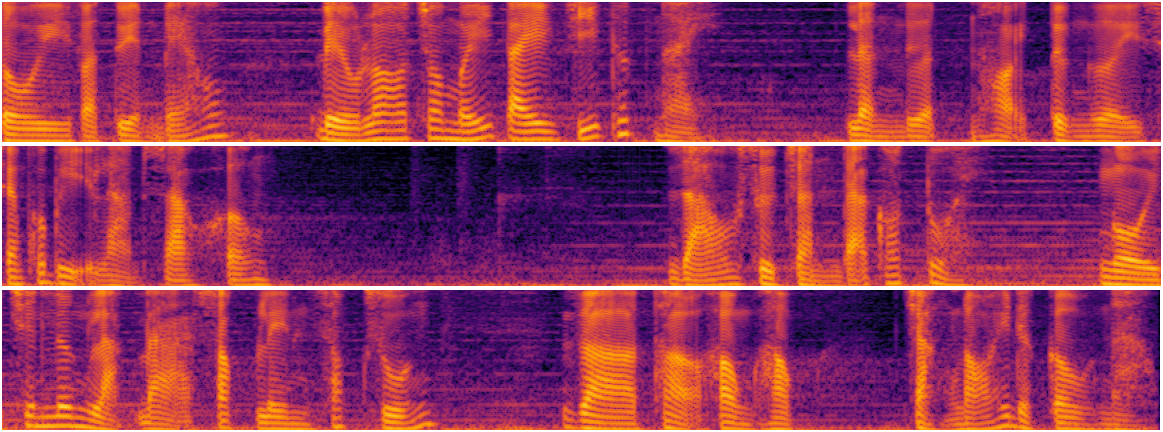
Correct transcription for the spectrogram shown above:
Tôi và tuyển béo Đều lo cho mấy tay trí thức này. Lần lượt hỏi từng người xem có bị làm sao không. Giáo sư Trần đã có tuổi, Ngồi trên lưng lạc đà sóc lên sóc xuống. Giờ thở hồng hộc, Chẳng nói được câu nào.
